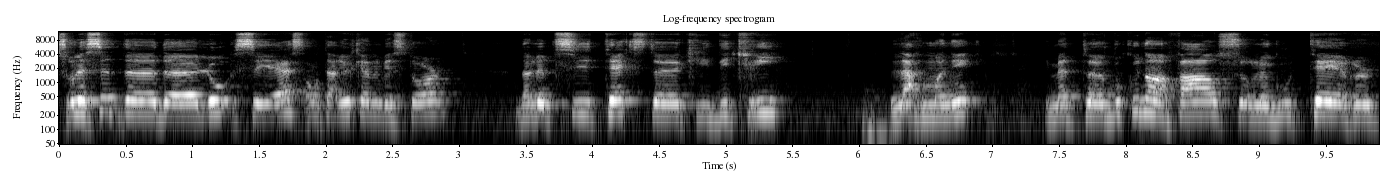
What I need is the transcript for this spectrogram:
Sur le site de, l'OCS, Ontario Cannabis Store, dans le petit texte euh, qui décrit l'harmonique, ils mettent euh, beaucoup d'emphase sur le goût terreux.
